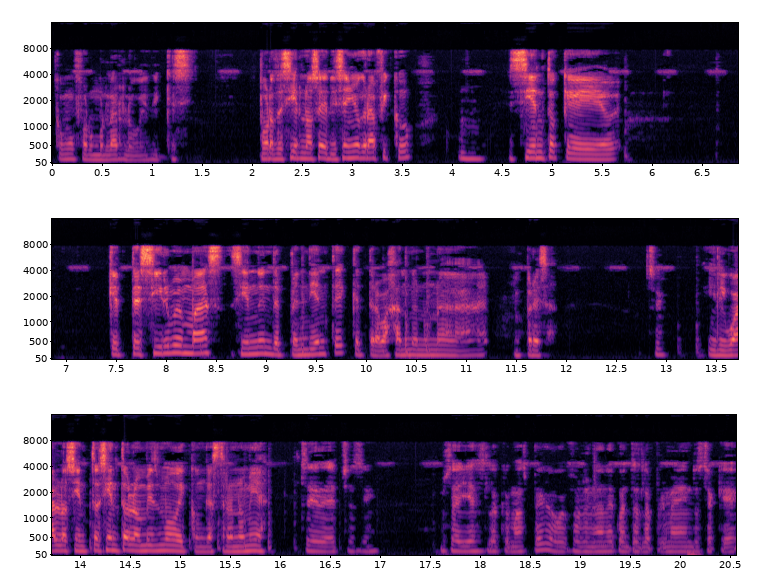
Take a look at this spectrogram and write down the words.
cómo formularlo, güey. De que si- por decir, no sé, diseño gráfico. Siento que. Que te sirve más siendo independiente que trabajando en una empresa. Sí, Y igual lo siento, siento lo mismo, güey, con gastronomía. sí, de hecho, sí. O sea, y es lo que más pega, güey. Por final de cuentas, la primera industria que,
